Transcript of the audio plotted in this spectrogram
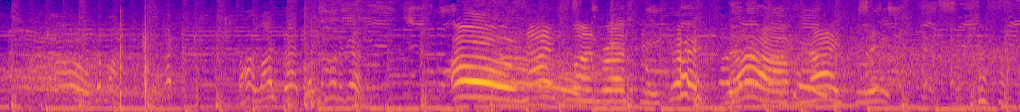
Oh, come on. Up. I like that. Let's do it again. Oh, nice one, Rusty. Good job. Nice leap.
